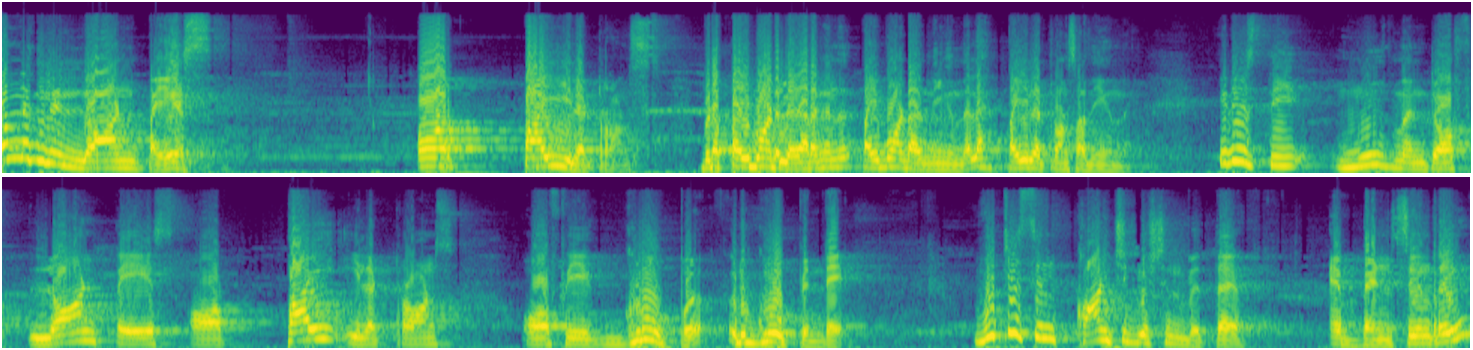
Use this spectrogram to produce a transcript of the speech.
ഒന്നുകിൽ lone pairs or pi electrons ഇവിടെ പൈ ബോണ്ട് അല്ലേ? ഇറങ്ങുന്നത് പൈ ബോണ്ടാണ് നീങ്ങുന്നത് അല്ലെ? പൈ ഇലക്ട്രോൺസ് ആണ് നീങ്ങുന്നത്. It is the movement of lone pairs or pi electrons of a group ഒരു ഗ്രൂപ്പിന്റെ which is in conjugation with a benzene ring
